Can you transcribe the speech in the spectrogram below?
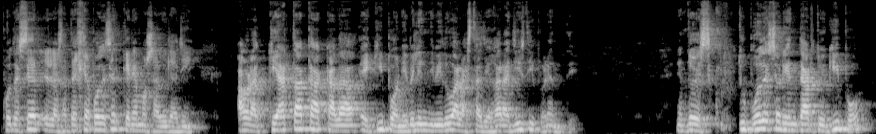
puede ser, la estrategia puede ser queremos abrir allí. Ahora, ¿qué ataca cada equipo a nivel individual hasta llegar allí es diferente? Entonces, tú puedes orientar tu equipo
